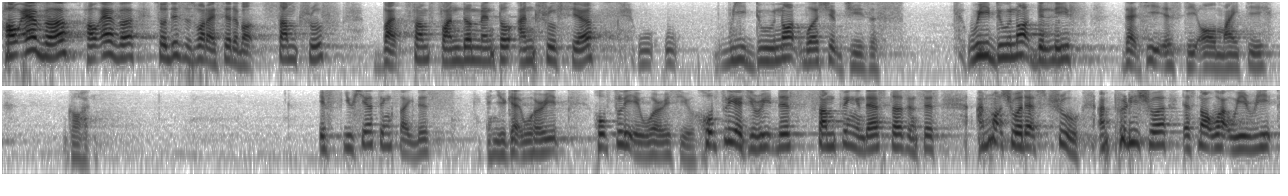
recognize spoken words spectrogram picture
However, however, so this is what I said about some truth, but some fundamental untruths here. We do not worship Jesus. We do not believe that he is the Almighty God. If you hear things like this and you get worried, hopefully it worries you. Hopefully, as you read this, something in there stirs and says, I'm not sure that's true. I'm pretty sure that's not what we read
